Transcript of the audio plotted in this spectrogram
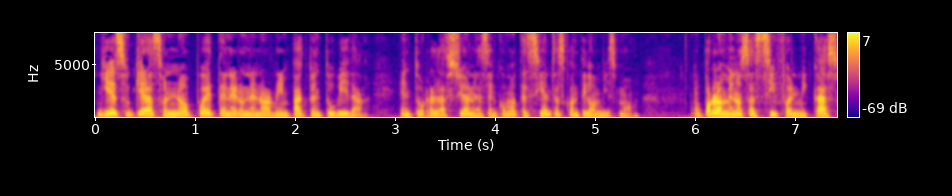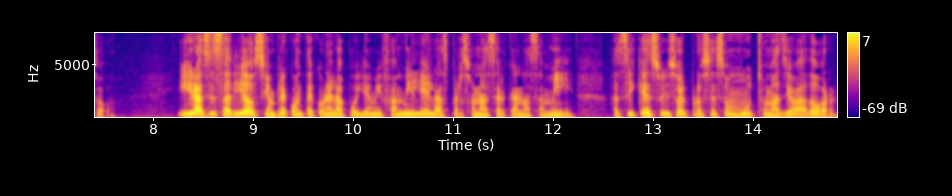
Y eso quieras o no puede tener un enorme impacto en tu vida, en tus relaciones, en cómo te sientes contigo mismo. O por lo menos así fue en mi caso. Y gracias a Dios siempre conté con el apoyo de mi familia y las personas cercanas a mí, así que eso hizo el proceso mucho más llevador.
